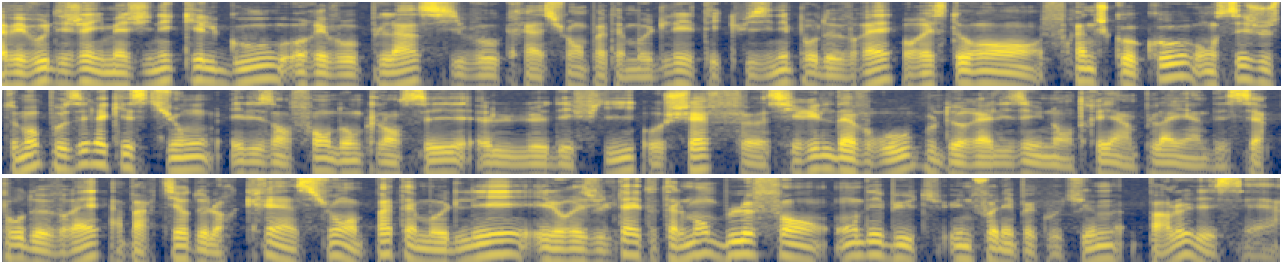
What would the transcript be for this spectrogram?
Avez-vous déjà imaginé quel goût auraient vos plats si vos créations en pâte à modeler étaient cuisinées pour de vrai Au restaurant French Coco, on s'est justement posé la question et les enfants ont donc lancé le défi au chef Cyril Davroux de réaliser une entrée, un plat et un dessert pour de vrai à partir de leur création en pâte à modeler et le résultat est totalement bluffant. On débute, une fois n'est pas coutume, par le dessert.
